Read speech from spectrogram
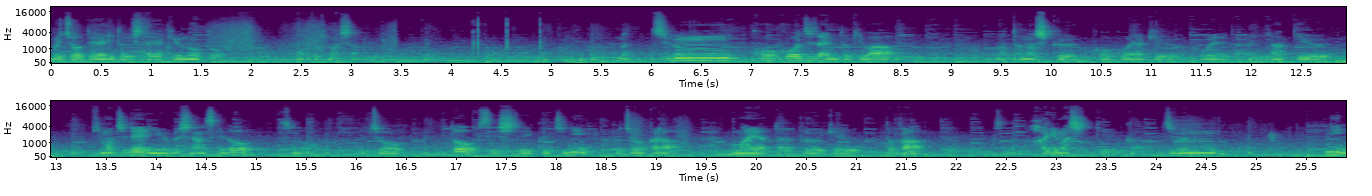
部長とやり取りした野球ノートを持ってきました、ま、自分高校時代の時は、ま、楽しく高校野球を終えれたらいいなっていう気持ちで入部したんですけどその部長と接していくうちに部長から「お前やったらプロいける」とかその励ましっていうか自分に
